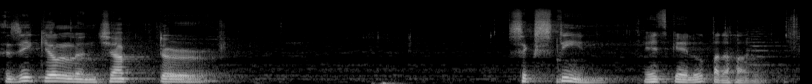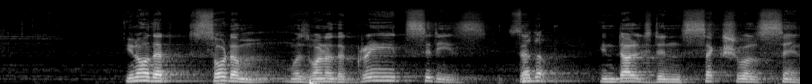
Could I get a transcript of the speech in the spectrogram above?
Ezekiel in chapter 16. హెచ్కేలు పదహారు You know that Sodom was one of the great cities that సొద indulged in sexual sin.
